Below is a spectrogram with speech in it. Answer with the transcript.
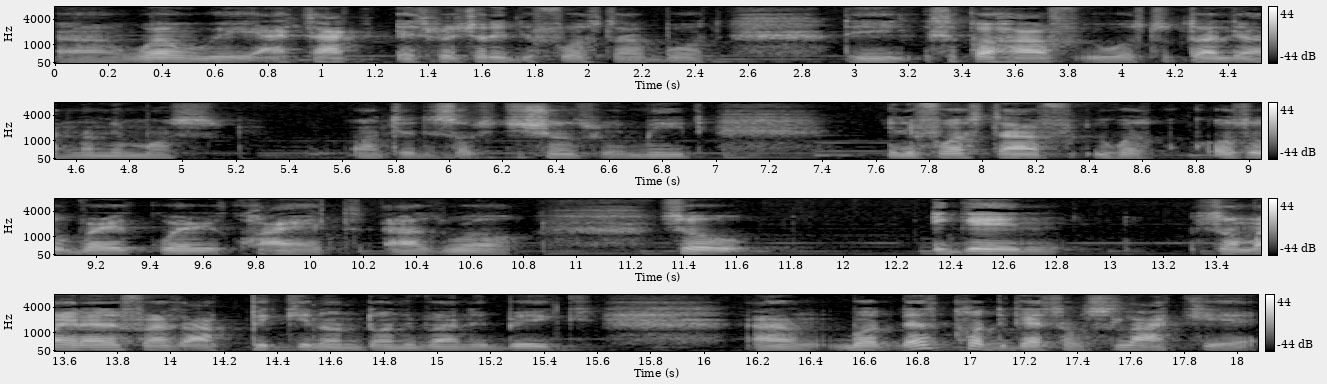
uh, when we attacked especially the first half. But the second half it was totally anonymous until the substitutions were made. In the first half it was also very very quiet as well. So again some Man United fans are picking on Donny van de Beek. Um, but let's cut the guy some slack here.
